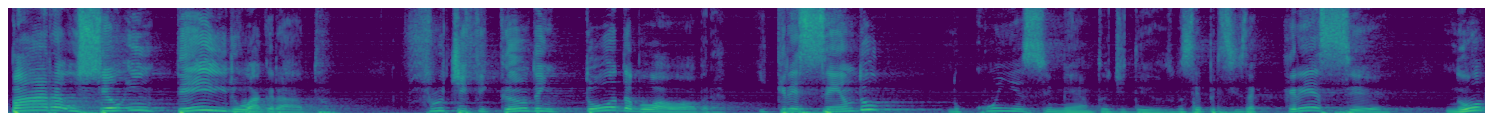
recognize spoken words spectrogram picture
para o seu inteiro agrado, frutificando em toda boa obra e crescendo no conhecimento de Deus. Você precisa crescer no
